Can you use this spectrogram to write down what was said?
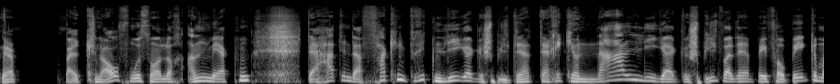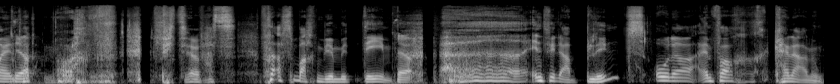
Ja, bei Knauf muss man noch anmerken, der hat in der fucking dritten Liga gespielt. Der hat der Regionalliga gespielt, weil der BVB gemeint ja. hat, ach, bitte, was, was machen wir mit dem? Ja. Äh, entweder blind oder einfach, keine Ahnung.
